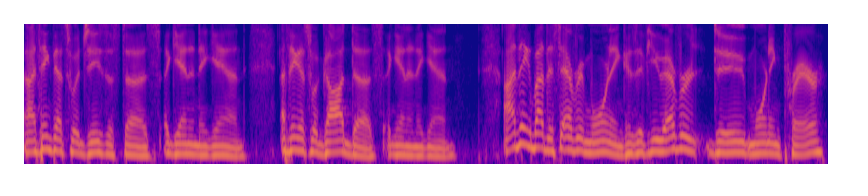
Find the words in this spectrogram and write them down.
And I think that's what Jesus does again and again. I think that's what God does again and again. I think about this every morning because if you ever do morning prayer,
